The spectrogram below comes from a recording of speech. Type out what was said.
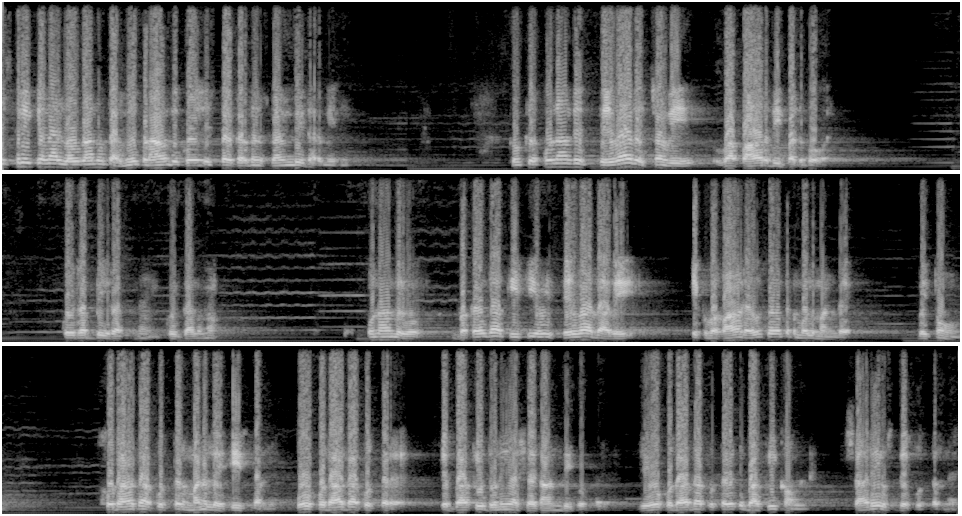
ਇਸ ਤਰੀਕੇ ਨਾਲ ਲੋਕਾਂ ਨੂੰ ਧਰਮੀ ਬਣਾਉਣ ਦੀ ਕੋਸ਼ਿਸ਼ ਤਾਂ ਕਰਦੇ ਨੇ ਵੀ ਧਰਮੀ ਨਹੀਂ ਕਿਉਂਕਿ ਉਹਨਾਂ ਦੇ ਸੇਵਾ ਵਿੱਚੋਂ ਵੀ ਵਪਾਰ ਦੀ ਬਦਬੂ ਹੈ। ਕੋਈ ਰੱਬੀ ਰਸ ਨਹੀਂ, ਕੋਈ ਗੱਲ ਨਾ ਉਹਨਾਂ ਦੇ ਬਕਾਇਦਾ ਕੀਤੀ ਹੋਈ ਸੇਵਾ ਦਾ ਵੀ ਇੱਕ ਵਪਾਰ ਹੈ, ਉਸ ਵਕਤ ਮੁੱਲ ਮੰਨਦੇ। ਵੀ ਤੂੰ ਖੁਦਾ ਦਾ ਪੁੱਤਰ ਮੰਨ ਲੈ ਇਸ ਤਰ੍ਹਾਂ ਉਹ ਖੁਦਾ ਦਾ ਪੁੱਤਰ ਹੈ ਤੇ ਬਾਕੀ ਦੁਨੀਆ ਸ਼ੈਤਾਨ ਦੀ ਪੁੱਤਰ ਜੇ ਉਹ ਖੁਦਾ ਦਾ ਪੁੱਤਰ ਹੈ ਤੇ ਬਾਕੀ ਕੌਣ ਹੈ ਸਾਰੇ ਉਸਦੇ ਪੁੱਤਰ ਨੇ।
